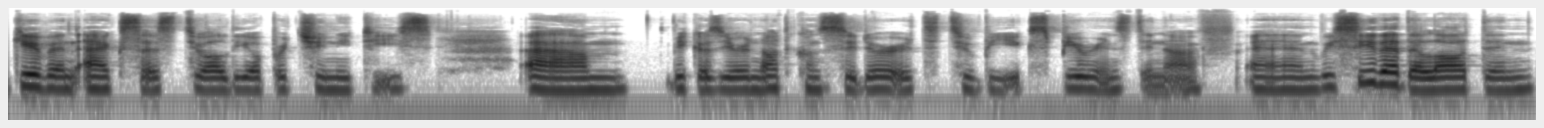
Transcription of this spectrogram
given access to all the opportunities. Um, because you're not considered to be experienced enough. And we see that a lot in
